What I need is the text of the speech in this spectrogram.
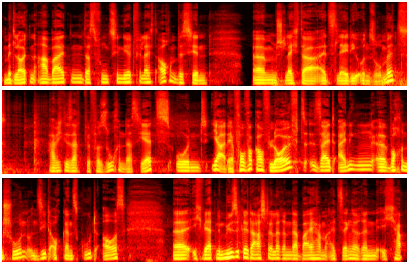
mit Leuten arbeiten, das funktioniert vielleicht auch ein bisschen ähm, schlechter als Lady. Und somit habe ich gesagt, wir versuchen das jetzt. Und ja, der Vorverkauf läuft seit einigen äh, Wochen schon und sieht auch ganz gut aus. Äh, ich werde eine Musical-Darstellerin dabei haben als Sängerin. Ich habe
